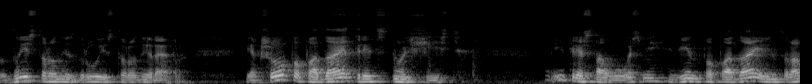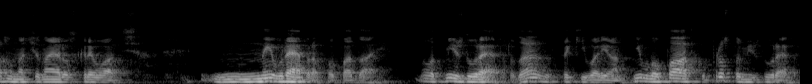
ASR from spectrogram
З одної сторони, з другої сторони ребра. Якщо попадає 3006 і 308, він попадає, він зразу починає розкриватися. Не в ребра попадає. От між ребер, да? такий варіант. Ні в лопатку, просто між ребер.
